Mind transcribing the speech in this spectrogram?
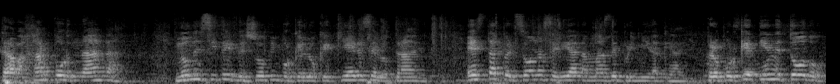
trabajar por nada, no necesita ir de shopping porque lo que quiere se lo traen. Esta persona sería la más deprimida que hay. ¿Pero por qué tiene todo?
